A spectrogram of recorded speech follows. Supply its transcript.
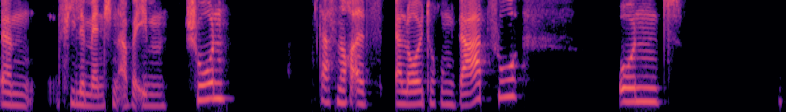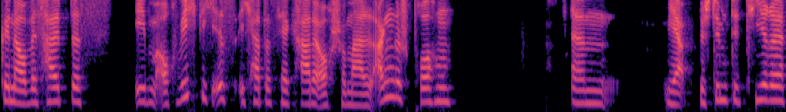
Ähm, viele Menschen aber eben schon. Das noch als Erläuterung dazu. Und genau, weshalb das eben auch wichtig ist, ich hatte es ja gerade auch schon mal angesprochen, ähm, ja, bestimmte Tiere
